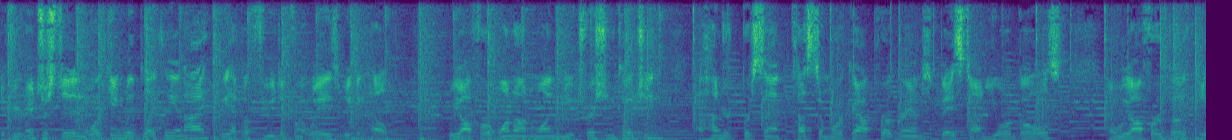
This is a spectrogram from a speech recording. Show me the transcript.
If you're interested in working with Blakely and I, we have a few different ways we can help. We offer one on one nutrition coaching, 100% custom workout programs based on your goals and we offer both a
